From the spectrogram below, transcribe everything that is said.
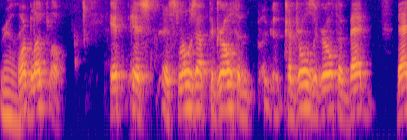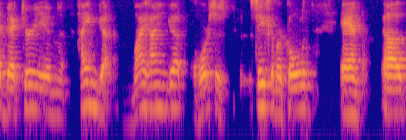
Really? more blood flow. It, it's, it slows up the growth and controls the growth of bad, bad bacteria in the hindgut. My hindgut, horses, cecum or colon. And uh,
